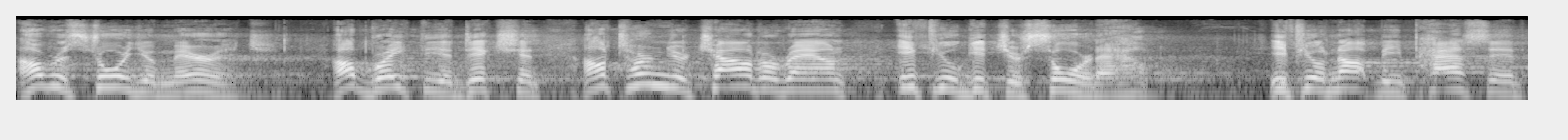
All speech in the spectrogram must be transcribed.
I'll restore your marriage. I'll break the addiction. I'll turn your child around if you'll get your sword out, if you'll not be passive,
